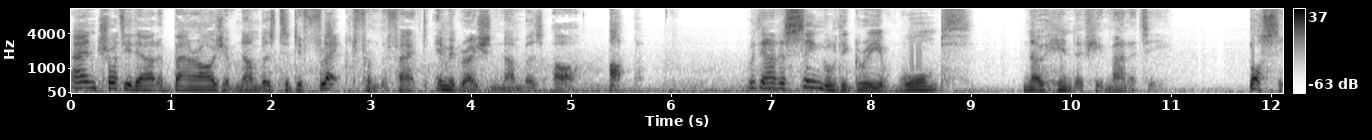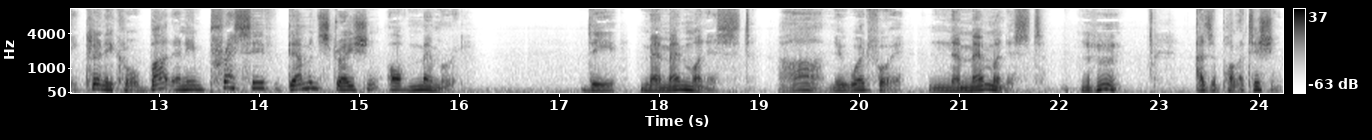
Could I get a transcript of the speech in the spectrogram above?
And trotted out a barrage of numbers to deflect from the fact immigration numbers are up. Without a single degree of warmth, no hint of humanity. Bossy, clinical, but an impressive demonstration of memory. The mnemonist. Ah, new word for it. Mnemonist. Mm-hmm. As a politician.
